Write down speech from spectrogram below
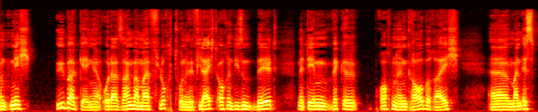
und nicht Übergänge oder sagen wir mal Fluchttunnel. Vielleicht auch in diesem Bild mit dem weggebrochenen Graubereich. Äh, man ist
